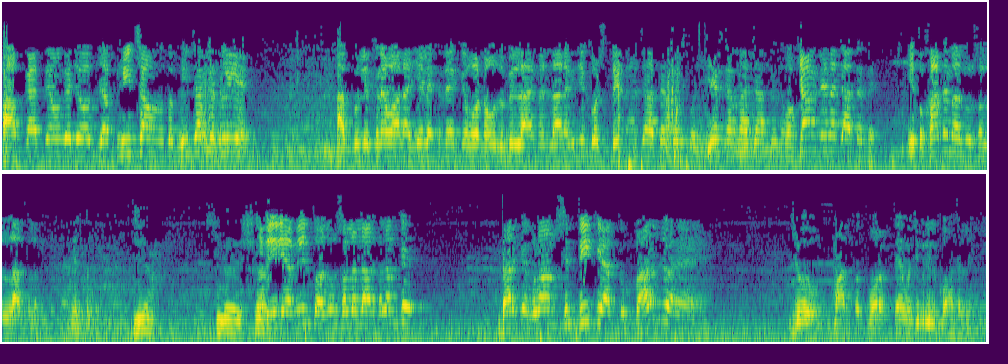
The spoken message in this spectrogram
آپ کہتے ہوں گے جو جب بھیچا انہوں تو بھیچا کس لیے؟ اب کو لکھنے والا یہ لکھ دے کہ وہ نعوذ باللہ من ذالک جی کچھ دینا چاہتے تھے کچھ یہ کرنا چاہتے تھے وہ کیا دینا چاہتے تھے؟ یہ تو خاتم حضور صلی اللہ علیہ وسلم کے۔ بالکل ہاں جبریل امین تو حضور صلی اللہ علیہ وسلم کے در کے غلام صدیق اکبر جو ہیں جو معرفت وہ رکھتے ہیں وہ جبریل کو حاصل نہیں ہے۔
